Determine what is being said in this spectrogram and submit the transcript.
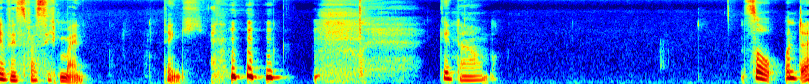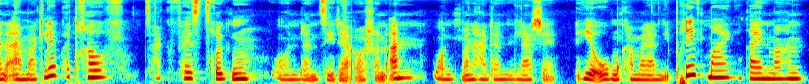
Ihr wisst, was ich meine. Denke ich. genau. So, und dann einmal Kleber drauf. Zack, festdrücken. Und dann sieht er auch schon an. Und man hat dann die Lasche. Hier oben kann man dann die Briefmarken reinmachen.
